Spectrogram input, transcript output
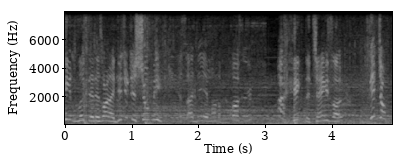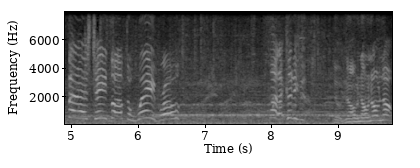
He looked at his arm like, did you just shoot me? Yes, I did, motherfucker. I hit the chainsaw. Get your fat ass chainsaw off the way, bro. God, I couldn't even. No, no, no, no.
